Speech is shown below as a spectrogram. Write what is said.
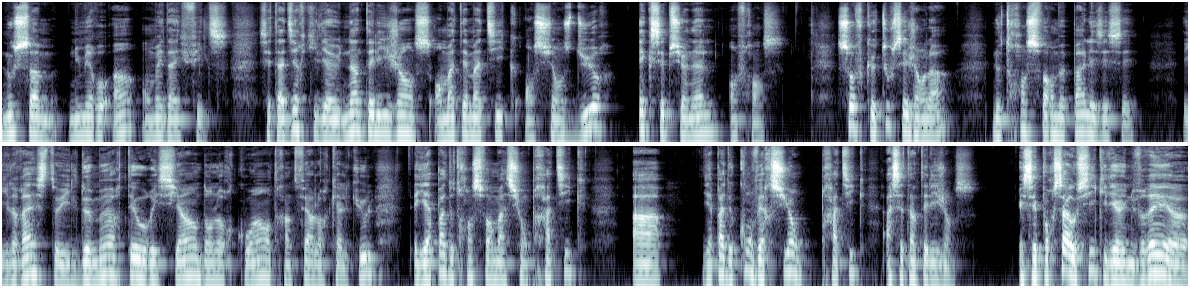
nous sommes numéro 1 en médaille Fields. C'est-à-dire qu'il y a une intelligence en mathématiques, en sciences dures, exceptionnelle en France. Sauf que tous ces gens-là ne transforment pas les essais. Ils restent, ils demeurent théoriciens dans leur coin en train de faire leurs calculs, et il n'y a pas de transformation pratique à... Il n'y a pas de conversion pratique à cette intelligence. Et c'est pour ça aussi qu'il y a une vraie euh,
